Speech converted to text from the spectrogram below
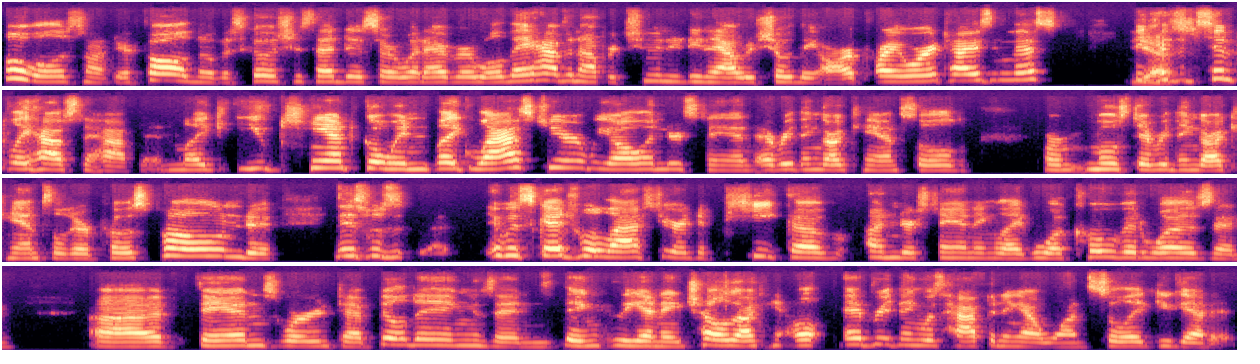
oh, well, it's not their fault. Nova Scotia said this or whatever. Well, they have an opportunity now to show they are prioritizing this because yes. it simply has to happen. Like, you can't go in, like, last year, we all understand everything got canceled or most everything got canceled or postponed. This was, it was scheduled last year at the peak of understanding, like, what COVID was and uh, fans weren't at buildings and the NHL everything was happening at once. So like you get it.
